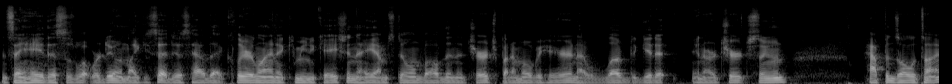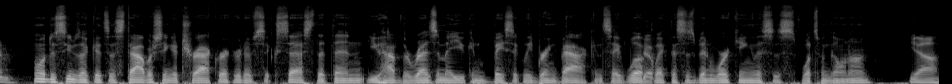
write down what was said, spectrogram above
and saying, "Hey, this is what we're doing." Like you said, just have that clear line of communication. Hey, I'm still involved in the church, but I'm over here, and I would love to get it in our church soon. happens all the time. Well, it just seems like it's establishing a track record of success that then you have the resume you can basically bring back and say, look, Yep. like this has been working. This is what's been going on. Yeah.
